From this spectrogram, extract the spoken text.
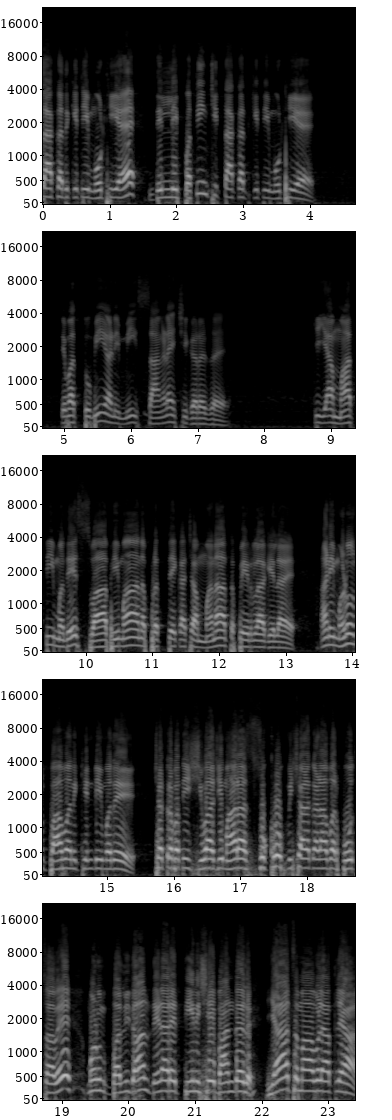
ताकद किती मोठी आहे दिल्ली पतींची ताकद किती मोठी आहे तेव्हा तुम्ही आणि मी सांगण्याची गरज आहे की या मातीमध्ये स्वाभिमान प्रत्येकाच्या मनात पेरला गेलाय. आणि म्हणून पावनखिंडीमध्ये मध्ये छत्रपती शिवाजी महाराज सुखरूप विशाळगडावर पोहोचावे म्हणून बलिदान देणारे तीनशे बांदल याच मावळातल्या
